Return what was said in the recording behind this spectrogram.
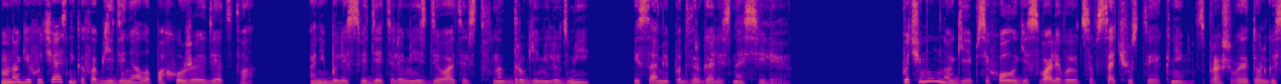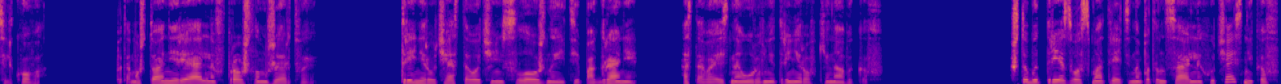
Многих участников объединяло похожее детство. Они были свидетелями издевательств над другими людьми и сами подвергались насилию. «Почему многие психологи сваливаются в сочувствие к ним?» — спрашивает Ольга Селькова. «Потому что они реально в прошлом жертвы, Тренеру часто очень сложно идти по грани, оставаясь на уровне тренировки навыков. Чтобы трезво смотреть на потенциальных участников,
